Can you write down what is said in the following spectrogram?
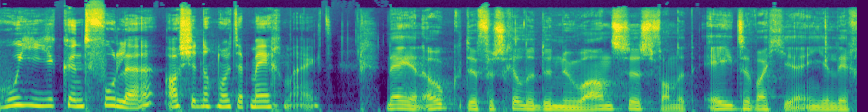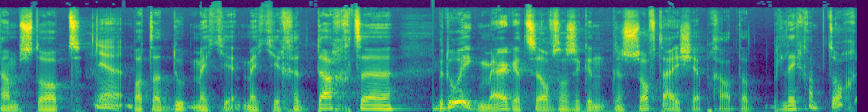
hoe je je kunt voelen als je het nog nooit hebt meegemaakt. Nee, en ook de verschillende nuances van het eten wat je in je lichaam stopt. Ja. Wat dat doet met je, met je gedachten. Ik bedoel, ik merk het zelfs als ik een, een softijsje heb gehad. Dat het lichaam toch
